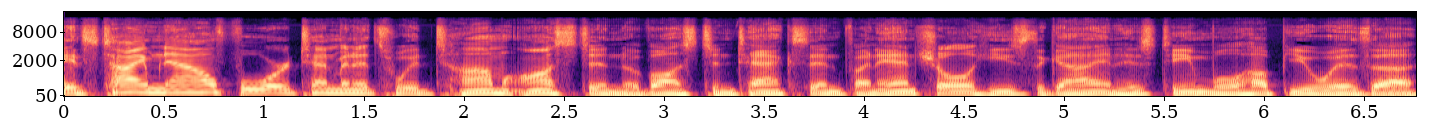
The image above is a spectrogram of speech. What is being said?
It's time now for 10 minutes with Tom Austin of Austin Tax and Financial. He's the guy, and his team will help you with uh,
